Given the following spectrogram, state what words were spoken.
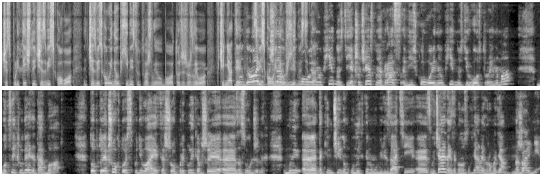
чи з політичної, чи з військово, чи з військової необхідності тут важливо? Бо тут же ж важливо вчиняти Ну, давайте з військової з необхідності. військової так. необхідності. Якщо чесно, якраз військової необхідності гострої нема, бо цих людей не так багато. Тобто, якщо хтось сподівається, що прикликавши е, засуджених, ми е, таким чином уникнемо мобілізації е, звичайних законослухняних громадян, на жаль, ні.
